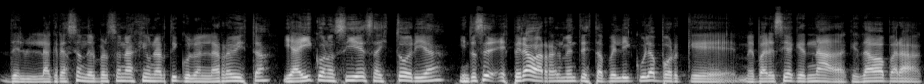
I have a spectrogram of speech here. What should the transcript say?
de la creación del personaje, un artículo en la revista, y ahí conocí esa historia, y entonces esperaba realmente esta película porque me parecía que nada, que daba para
